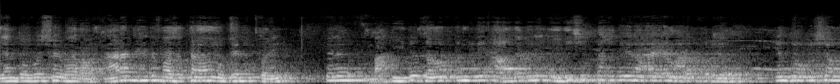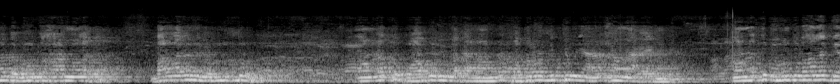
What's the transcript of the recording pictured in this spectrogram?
ইয়ান তো অবশ্যই ভালো। আর আমি যেহেতু ফসলটা আমার মধ্যে করি তাহলে বাকি ঈদের জন্মদিন যদি আলাদা করে ঈদি শিক্ষা যদি আর এরা মারক করে দেবে কিন্তু অবশ্যই আমরা ব্যবহার তো না লাগে। ভালো লাগে না ব্যবহার তো। আমরা তো ভয় করি বা কারণ আমরা কতটা দিক করি আর সামনে নেব। আমরা তো ব্যবহার তো ভালো লাগবে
